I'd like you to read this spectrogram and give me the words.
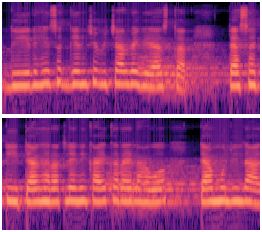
दीर हे सगळ्यांचे विचार वेगळे असतात. त्यासाठी त्या घरातल्यानी काय करायला हवं? त्या मुलीला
